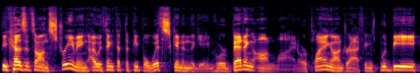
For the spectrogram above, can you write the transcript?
Because it's on streaming, I would think that the people with skin in the game who are betting online or playing on DraftKings would be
